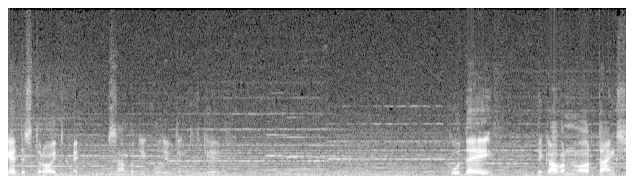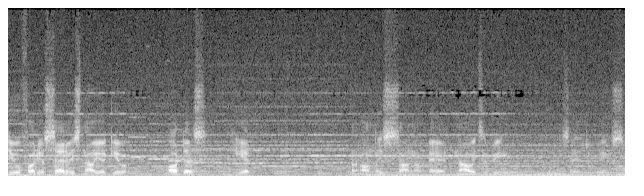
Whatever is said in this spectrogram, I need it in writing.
think I destroyed eh, somebody who lived in the cave. Good day. The governor thanks you for your service. Now you give orders here. Only son of air. Now it's been decided to bring so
